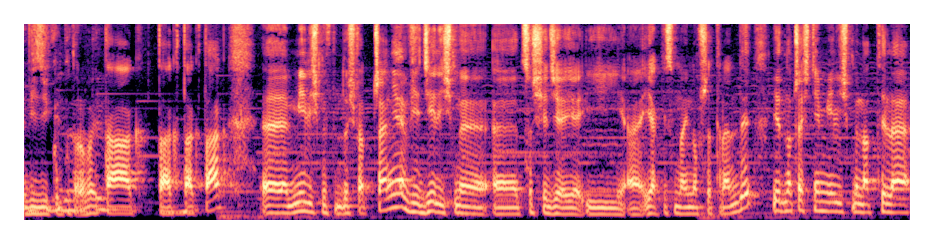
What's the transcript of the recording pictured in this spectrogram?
wizji komputerowej. Tak, tak, tak, tak. E, mieliśmy w tym doświadczenie, wiedzieliśmy, e, co się dzieje i e, jakie są najnowsze trendy. Jednocześnie mieliśmy na tyle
